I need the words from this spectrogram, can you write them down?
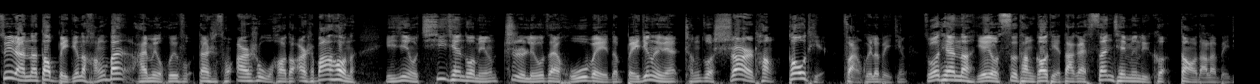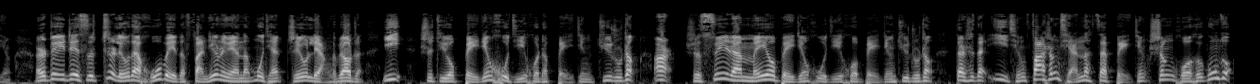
虽然呢，到北京的航班还没有恢复，但是从二十五号到二十八号呢，已经有七千多名滞留在湖北的北京人员乘坐十二趟高铁。返回了北京。昨天呢，也有四趟高铁，大概三千名旅客到达了北京。而对于这次滞留在湖北的返京人员呢，目前只有两个标准：一是具有北京户籍或者北京居住证；二是虽然没有北京户籍或北京居住证，但是在疫情发生前呢，在北京生活和工作。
